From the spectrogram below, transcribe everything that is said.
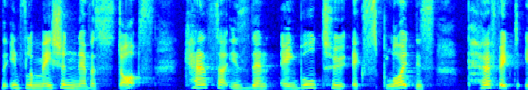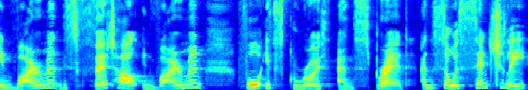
the inflammation never stops, cancer is then able to exploit this perfect environment, this fertile environment for its growth and spread. And so essentially,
